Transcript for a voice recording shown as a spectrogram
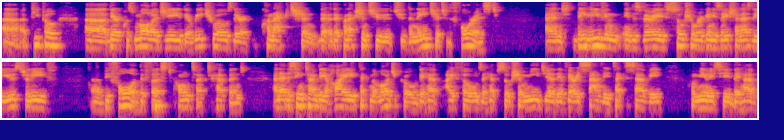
uh, people. Uh, their cosmology, their rituals, their connection, their, their, connection to, to the nature, to the forest. And they live in, in this very social organization as they used to live uh, before the first contact happened. And at the same time, they are highly technological. They have iPhones, they have social media, they're very savvy, tech savvy community. They have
